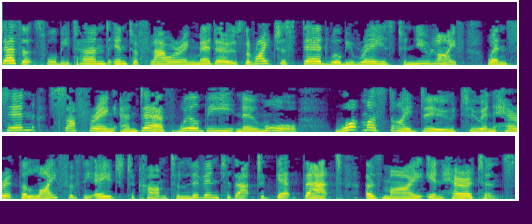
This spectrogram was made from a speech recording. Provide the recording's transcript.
Deserts will be turned into flowering meadows. The righteous dead will be raised to new life when sin, suffering, and death will be no more. What must I do to inherit the life of the age to come, to live into that, to get that as my inheritance?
